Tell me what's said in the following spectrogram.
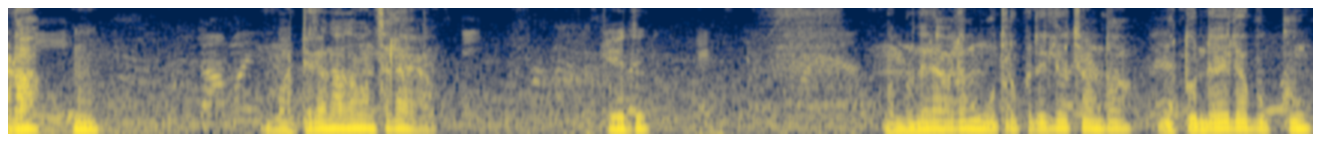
എടാ മറ്റേതെന്താ മനസ്സിലായോ? ഏത്? നമ്മൾ രാവിലെ മൂത്രപ്പുരയിൽ വെച്ചാണ്ട. മുത്തുന്റെ കയ്യിലെ ബുക്കും.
